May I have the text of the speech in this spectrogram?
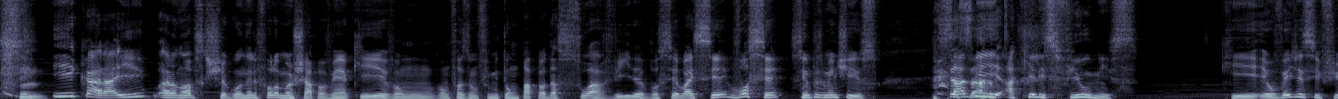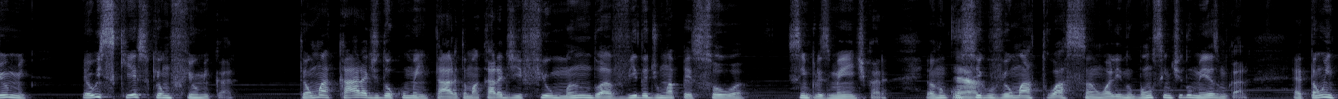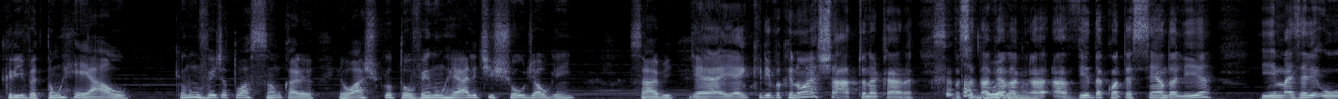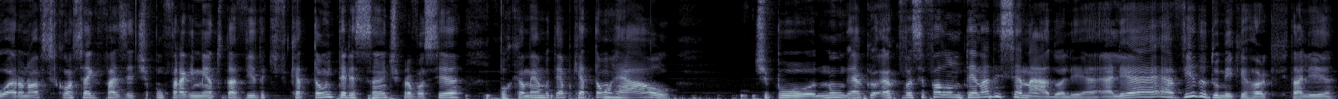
Sim. E, cara, aí Aronofsky chegou nele e falou: Meu chapa, vem aqui, vamos, vamos fazer um filme, tem um papel da sua vida, você vai ser você, simplesmente isso. Sabe aqueles filmes que eu vejo esse filme, eu esqueço que é um filme, cara. Tem uma cara de documentário, tem uma cara de filmando a vida de uma pessoa, simplesmente, cara. Eu não consigo é. ver uma atuação ali no bom sentido mesmo, cara. É tão incrível, é tão real que eu não vejo atuação, cara. Eu, eu acho que eu tô vendo um reality show de alguém, sabe? É, e é incrível que não é chato, né, cara? Você, Você tá, tá doido, vendo a, a, vida acontecendo ali, e mas ele, o Aronofsky consegue fazer tipo um fragmento da vida que fica tão interessante para você, porque ao mesmo tempo que é tão real, tipo, não, é, é o que você falou, não tem nada encenado ali. É, ali é, é a vida do Mickey Rourke que tá ali.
